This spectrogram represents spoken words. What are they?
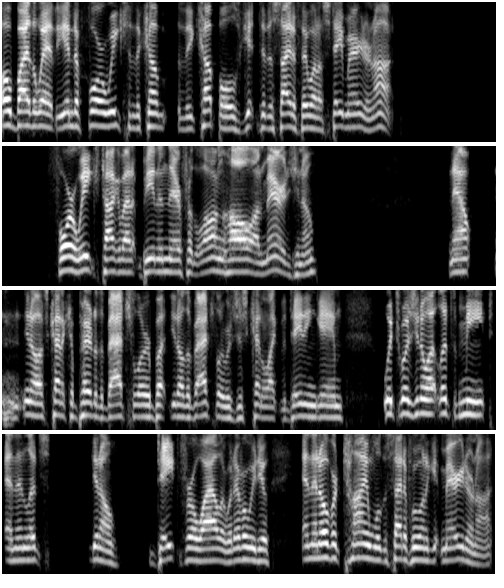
Oh, by the way, at the end of four weeks, and the com- the couples get to decide if they want to stay married or not. Four weeks, talk about it being in there for the long haul on marriage, you know. Now, you know, it's kind of compared to The Bachelor, but, you know, The Bachelor was just kind of like the dating game, which was, you know what, let's meet and then let's, you know, date for a while or whatever we do. And then over time, we'll decide if we want to get married or not.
